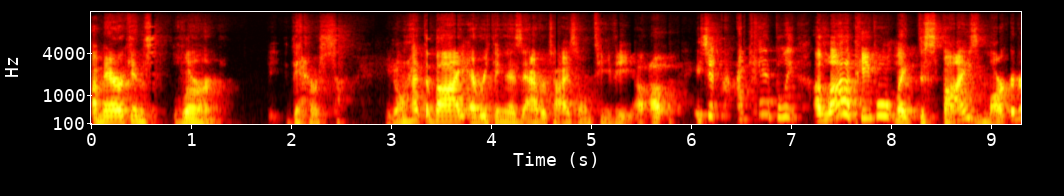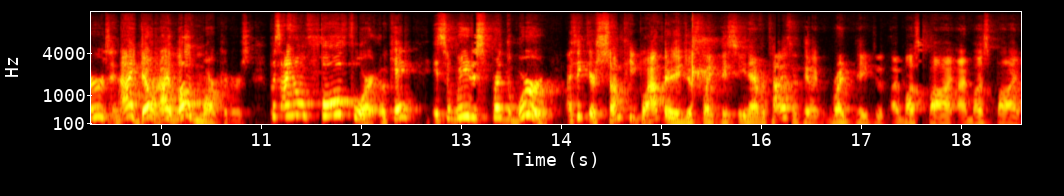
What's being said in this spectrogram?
Americans learn. There's you don't have to buy everything that's advertised on TV. Uh, uh, it's just I can't believe a lot of people like despise marketers, and I don't. I love marketers, but I don't fall for it. Okay, it's a way to spread the word. I think there's some people out there they just like they see an advertisement, they like right. They do, I must buy. I must buy.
